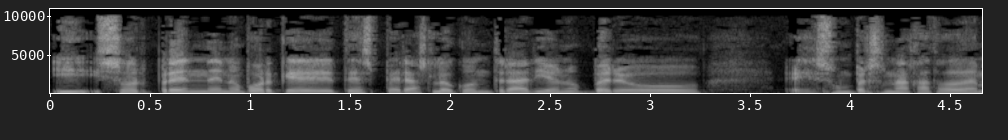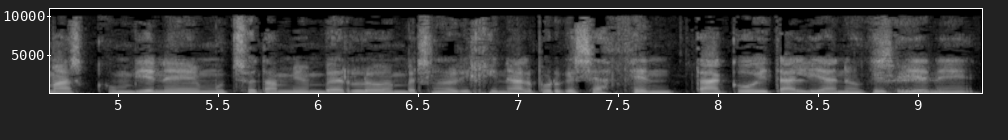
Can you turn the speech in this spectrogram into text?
Y sorprende, ¿no? Porque te esperas lo contrario, ¿no? Pero es un personajazo. Además, conviene mucho también verlo en versión original porque ese acentaco italiano que Sí. tiene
